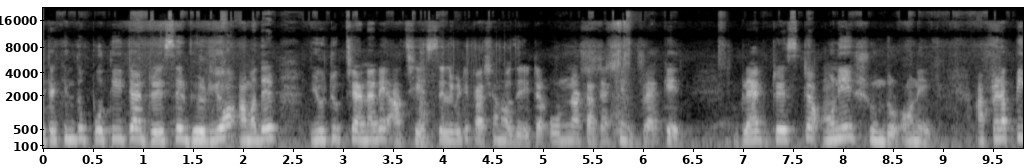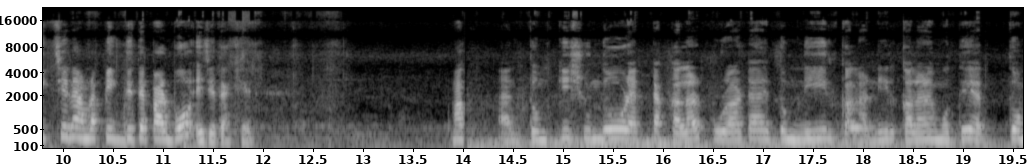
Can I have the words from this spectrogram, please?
এটা কিন্তু প্রতিটা ড্রেসের ভিডিও আমাদের ইউটিউব চ্যানেলে আছে সেলিব্রিটি ফ্যাশন হাউসে এটার ওড়নাটা দেখেন ব্ল্যাকের ব্ল্যাক ড্রেসটা অনেক সুন্দর, অনেক। আপনারা পিক চেনে আমরা পিক দিতে পারব, এই যে দেখেন। একদম কি সুন্দর একটা কালার পুরাটা একদম নীল কালার নীল কালারের মধ্যে একদম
